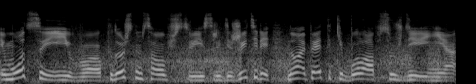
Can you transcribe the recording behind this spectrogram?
эмоций и в художественном сообществе, и среди жителей. Но, опять-таки, было обсуждение.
